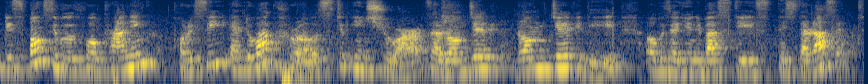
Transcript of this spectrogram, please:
responsible for planning, policy, and workflows to ensure the longevity of the university's digital asset.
